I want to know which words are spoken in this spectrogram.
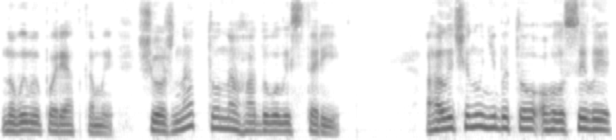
новими порядками, що ж надто нагадували старі. Галичину нібито оголосили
